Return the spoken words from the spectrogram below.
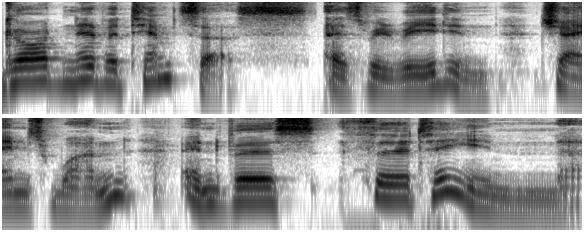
God never tempts us, as we read in James 1 and verse 13.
